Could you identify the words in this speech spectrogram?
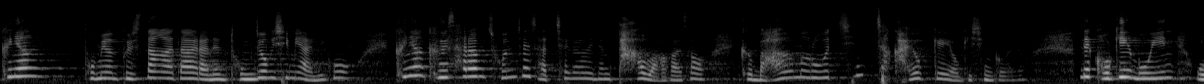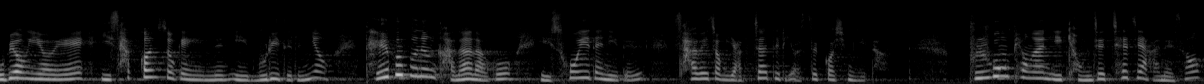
그냥 보면 불쌍하다라는 동정심이 아니고 그냥 그 사람 존재 자체가 그냥 다 와가서 그 마음으로 진짜 가엽게 여기신 거예요. 근데 거기에 모인 오병이어의 이 사건 속에 있는 이 무리들은요 대부분은 가난하고 이 소외된 이들 사회적 약자들이었을 것입니다. 불공평한 이 경제 체제 안에서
